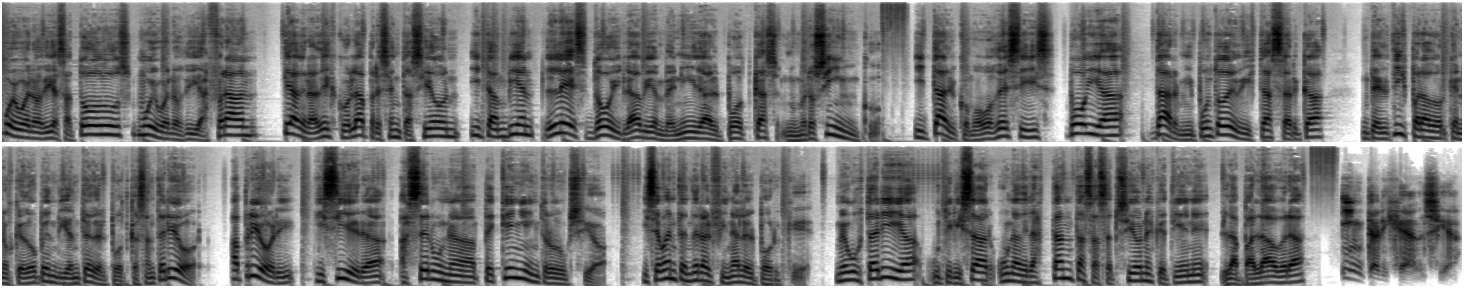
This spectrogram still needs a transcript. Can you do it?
Muy buenos días a todos, muy buenos días Fran, te agradezco la presentación y también les doy la bienvenida al podcast número 5. Y tal como vos decís, voy a dar mi punto de vista acerca del disparador que nos quedó pendiente del podcast anterior. A priori, quisiera hacer una pequeña introducción y se va a entender al final el porqué. Me gustaría utilizar una de las tantas acepciones que tiene la palabra inteligencia,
